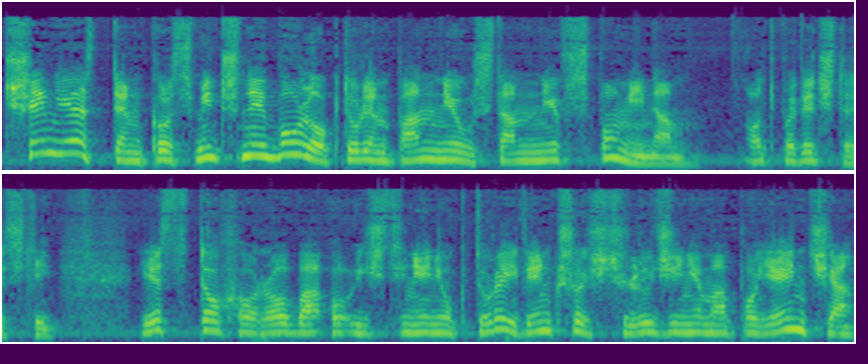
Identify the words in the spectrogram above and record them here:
czym jest ten kosmiczny ból, o którym pan nieustannie wspomina? Odpowiedź Tesli. Jest to choroba, o istnieniu której większość ludzi nie ma pojęcia,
